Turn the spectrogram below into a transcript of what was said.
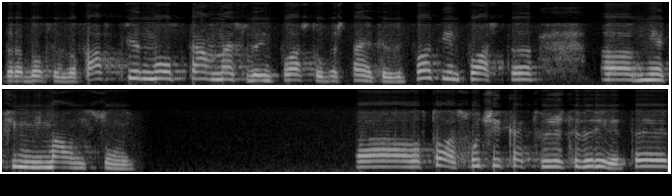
да работят в Австрия, но там вместо да им плаща обещаните заплати, им плаща а, някакви минимални суми в този случай, както виждате, веригата е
